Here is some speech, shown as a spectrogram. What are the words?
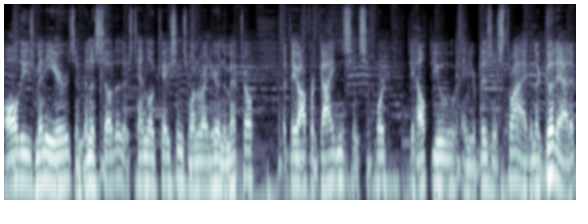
all these many years in Minnesota. There's 10 locations, one right here in the metro, but they offer guidance and support to help you and your business thrive. And they're good at it.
